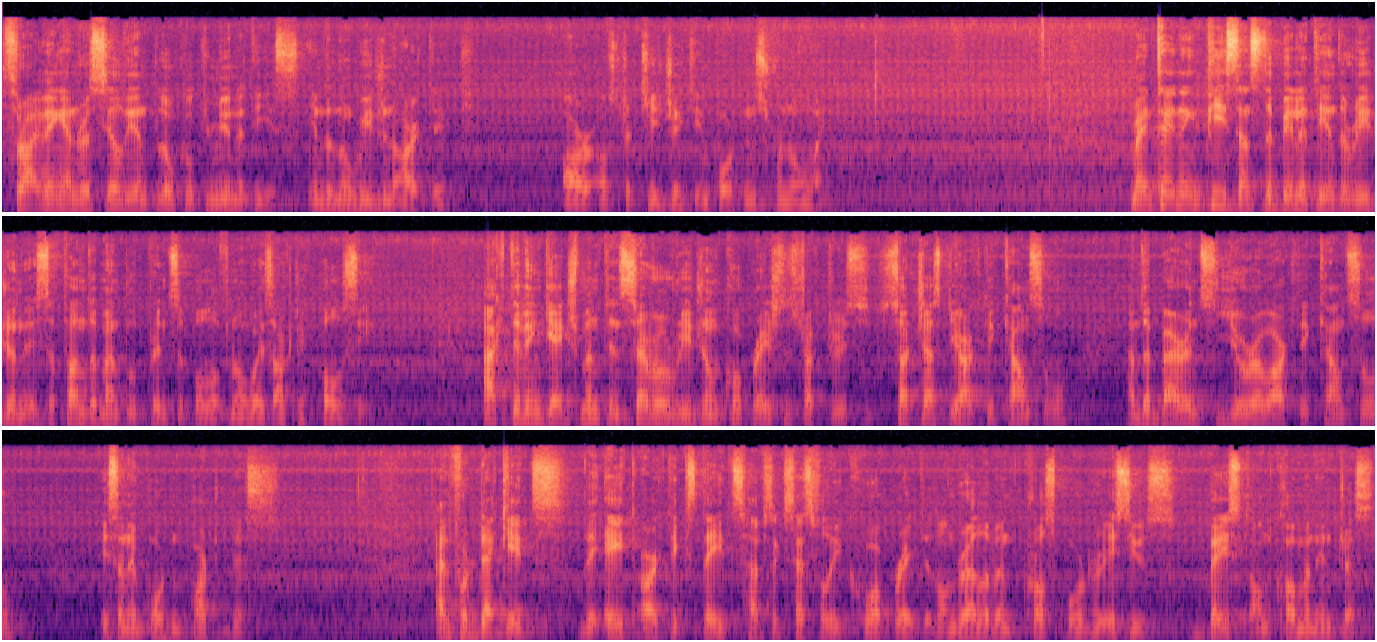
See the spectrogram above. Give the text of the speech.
Thriving and resilient local communities in the Norwegian Arctic are of strategic importance for Norway. Maintaining peace and stability in the region is a fundamental principle of Norway's Arctic policy. Active engagement in several regional cooperation structures, such as the Arctic Council and the Barents Euro-Arctic Council, is an important part of this. And for decades, the eight Arctic states have successfully cooperated on relevant cross-border issues based on common interest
